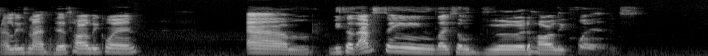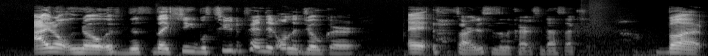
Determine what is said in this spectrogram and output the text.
At least not this Harley Quinn. Um, because I've seen like some good Harley Quinns. I don't know if this like she was too dependent on the Joker. And sorry, this isn't a character dissection, but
